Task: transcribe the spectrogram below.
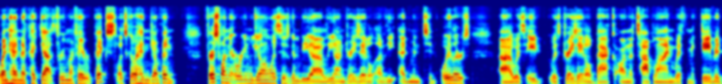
Went ahead and I picked out three of my favorite picks. Let's go ahead and jump in. First one that we're going to be going with is going to be uh, Leon Draisaitl of the Edmonton Oilers. Uh, with a, with Draisaitl back on the top line with McDavid,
